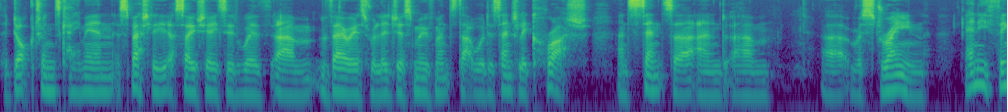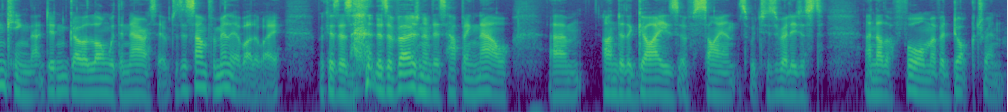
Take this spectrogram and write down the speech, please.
The doctrines came in, especially associated with um, various religious movements that would essentially crush and censor and um, uh, restrain any thinking that didn't go along with the narrative. Does this sound familiar, by the way? Because there's there's a version of this happening now um, under the guise of science, which is really just another form of a doctrine,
